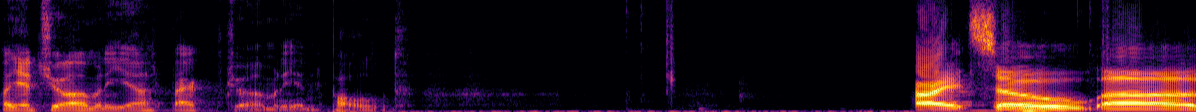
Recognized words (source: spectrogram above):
Oh yeah, Germany. Yeah, back Germany and Poland. All right, so uh,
